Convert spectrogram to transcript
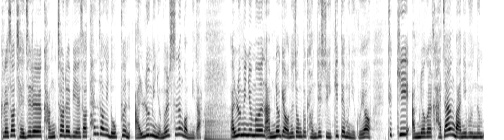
그래서 재질을 강철에 비해서 탄성이 높은 알루미늄을 쓰는 겁니다. 어, 알루미늄은 압력이 어느 정도 견딜 수 있기 때문이고요. 특히 압력을 가장 많이 붙는,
